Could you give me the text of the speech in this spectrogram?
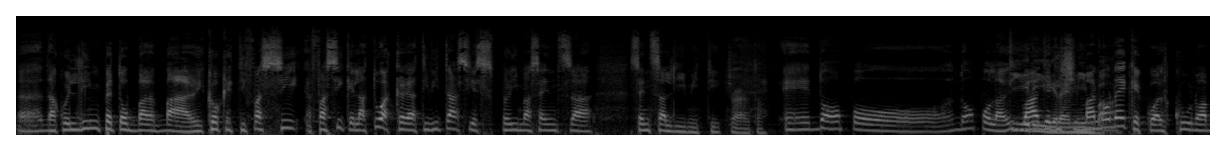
eh, da quell'impeto barbarico che ti fa sì, fa sì che la tua creatività si esprima senza, senza limiti. Certo. E dopo, dopo la riguardi e dici: Ma non è barca." che qualcuno ha,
